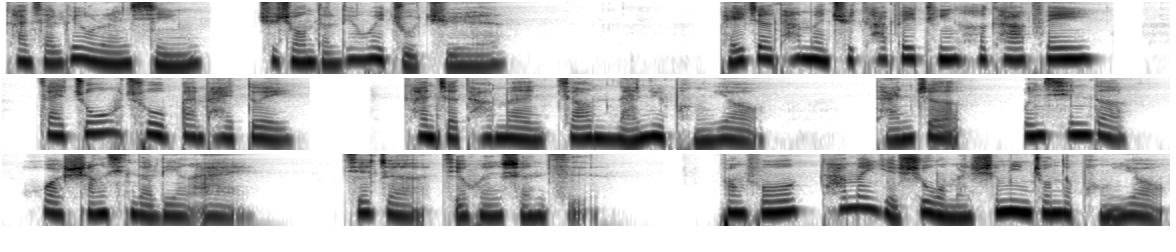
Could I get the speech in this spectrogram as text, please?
看着《六人行》剧中的六位主角，陪着他们去咖啡厅喝咖啡，在租屋处办派对，看着他们交男女朋友，谈着温馨的或伤心的恋爱，接着结婚生子，仿佛他们也是我们生命中的朋友。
